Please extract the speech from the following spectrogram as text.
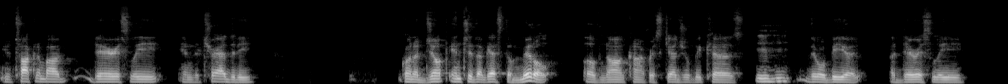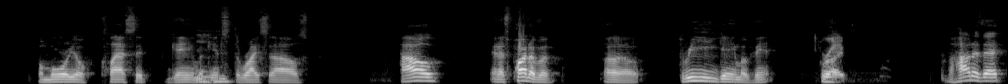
you're talking about Darius Lee and the tragedy. Going to jump into, the, I guess, the middle of non-conference schedule because mm-hmm. there will be a, a Darius Lee Memorial Classic game mm-hmm. against the Rice Owls. How, and as part of a, a three game event. Right. But how did that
